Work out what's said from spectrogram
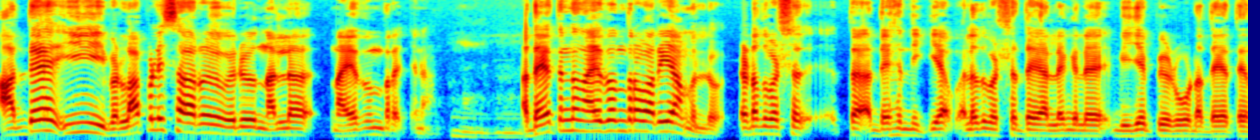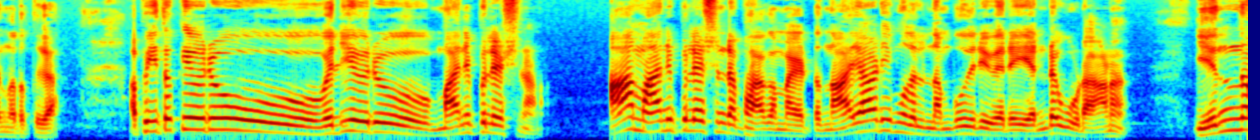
അദ്ദേഹം ഈ വെള്ളാപ്പള്ളി സാറ് ഒരു നല്ല നയതന്ത്രജ്ഞനാണ്. അദ്ദേഹത്തിന്റെ നയതന്ത്രം അറിയാമല്ലോ. ഇടതുപക്ഷത്തെ അദ്ദേഹം നിൽക്കുക വലതുപക്ഷത്തെ അല്ലെങ്കിൽ ബി ജെ പിയുടെ കൂടെ അദ്ദേഹത്തെ നിർത്തുക. അപ്പോൾ ഇതൊക്കെ ഒരു വലിയൊരു മാനിപ്പുലേഷനാണ് ആ മാനിപ്പുലേഷന്റെ ഭാഗമായിട്ട് നായാടി മുതൽ നമ്പൂതിരി വരെ എന്റെ കൂടാണ് എന്ന്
